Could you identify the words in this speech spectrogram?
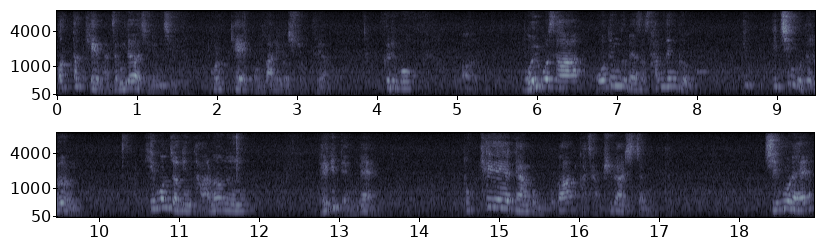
어떻게 완성되어지는지 그렇게 공부하는 것이 좋고요. 그리고 어, 모의고사 5등급에서 3등급 이, 이 친구들은 기본적인 단어는 되기 때문에 독해에 대한 공부가 가장 필요한 시점입니다. 지문의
